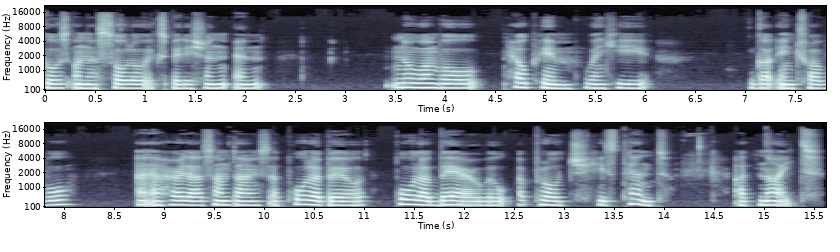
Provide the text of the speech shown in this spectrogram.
goes on a solo expedition, and no one will help him when he got in trouble. And I heard that sometimes a polar bear polar bear will approach his tent at night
